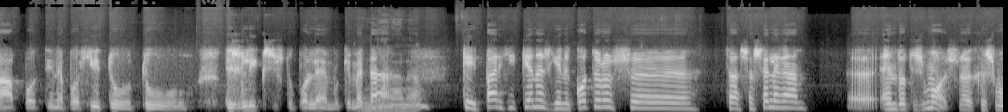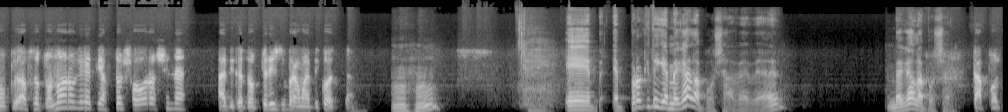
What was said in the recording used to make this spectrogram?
από την εποχή του, του, της λήξης του πολέμου και μετά Ναι, ναι, ναι. και υπάρχει και ένας γενικότερος, ε, θα σας έλεγα, ε, ενδοτισμός. Ε, Χρησιμοποιώ αυτόν τον όρο γιατί αυτός ο όρος είναι αντικατοπτρίζει την πραγματικότητα. Μμμ. Ε, ε, πρόκειται για μεγάλα ποσά βέβαια. Ε. Μεγάλα ποσά. τα, πο-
